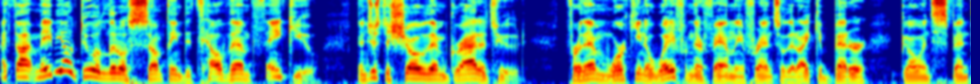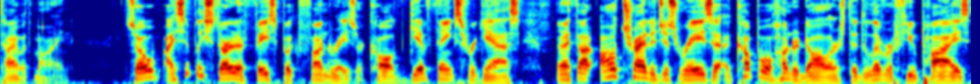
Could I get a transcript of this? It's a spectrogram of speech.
I thought maybe I'll do a little something to tell them thank you and just to show them gratitude for them working away from their family and friends so that I could better go and spend time with mine. So I simply started a Facebook fundraiser called Give Thanks for Gas, and I thought I'll try to just raise a couple hundred dollars to deliver a few pies,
